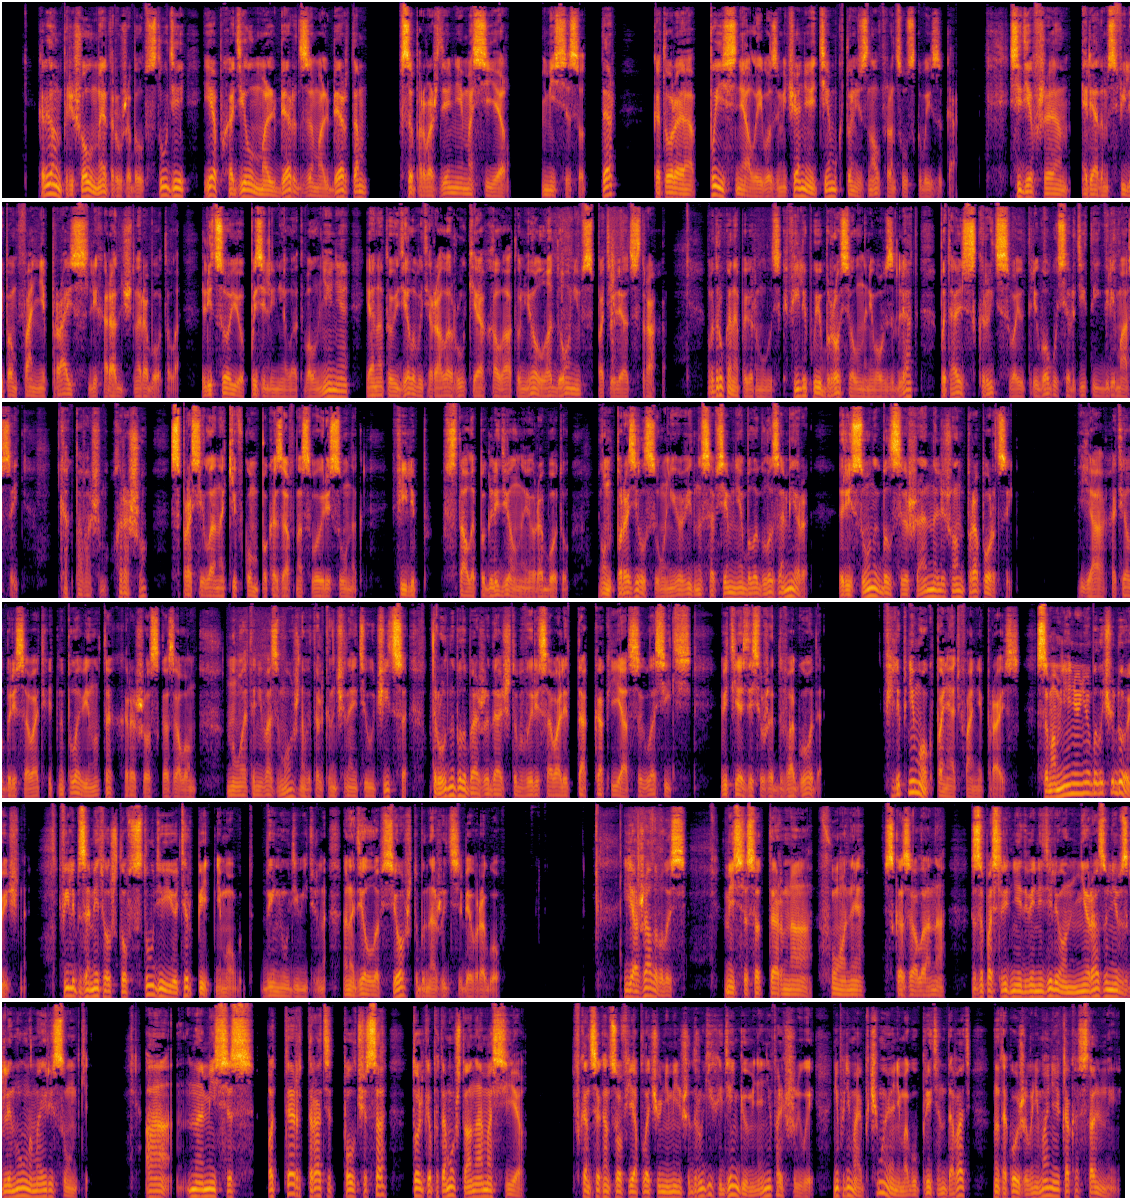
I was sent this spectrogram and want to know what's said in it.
Когда он пришел, мэтр уже был в студии и обходил мольберт за мольбертом в сопровождении массиер, миссис Оттер, которая поясняла его замечания тем, кто не знал французского языка. Сидевшая рядом с Филиппом Фанни Прайс лихорадочно работала. Лицо ее позеленело от волнения, и она то и дело вытирала руки о халат. У нее ладони вспотели от страха. Вдруг она повернулась к Филиппу и бросила на него взгляд, пытаясь скрыть свою тревогу сердитой гримасой. «Как по-вашему, хорошо?» — спросила она, кивком показав на свой рисунок. Филипп встал и поглядел на ее работу. Он поразился, у нее, видно, совсем не было глазомера. Рисунок был совершенно лишен пропорций. «Я хотел бы рисовать хоть наполовину так хорошо», — сказал он. «Ну, это невозможно, вы только начинаете учиться. Трудно было бы ожидать, чтобы вы рисовали так, как я, согласитесь. Ведь я здесь уже два года». Филипп не мог понять Фанни Прайс. Самомнение у нее было чудовищно. Филипп заметил, что в студии ее терпеть не могут. Да и неудивительно. Она делала все, чтобы нажить себе врагов. Я жаловалась миссис Оттер на Фоне, сказала она. За последние две недели он ни разу не взглянул на мои рисунки. А на миссис Оттер тратит полчаса только потому, что она массиер. В конце концов, я плачу не меньше других, и деньги у меня не фальшивые. Не понимаю, почему я не могу претендовать на такое же внимание, как остальные.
